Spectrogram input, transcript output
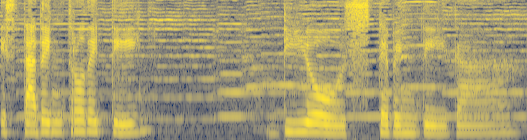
está dentro de ti. Dios te bendiga.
